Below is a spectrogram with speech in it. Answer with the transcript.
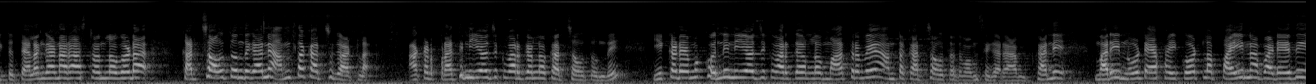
ఇటు తెలంగాణ రాష్ట్రంలో కూడా ఖర్చు అవుతుంది కానీ అంత ఖర్చు కావట్లా అక్కడ ప్రతి నియోజకవర్గంలో ఖర్చు అవుతుంది. ఇక్కడేమో కొన్ని నియోజకవర్గాల్లో మాత్రమే అంత ఖర్చు అవుతుంది వంశీ గారు. కానీ మరి నూట యాభై కోట్ల పైన పడేది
